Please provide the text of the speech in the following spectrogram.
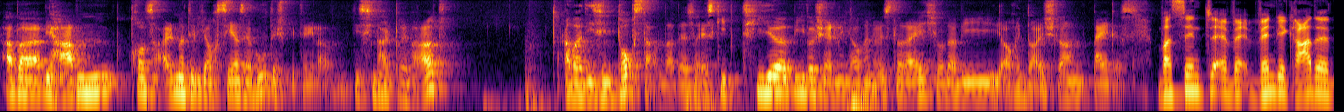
Aber wir haben trotz allem natürlich auch sehr, sehr gute Spitäler. Die sind halt privat, aber die sind Top-Standard. Also es gibt hier, wie wahrscheinlich auch in Österreich oder wie auch in Deutschland, beides. Was sind, äh, wenn wir gerade,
